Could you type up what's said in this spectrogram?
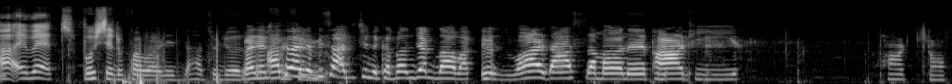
Aa evet. Boşları favoriydi hatırlıyorum. Ben hepsini Arkadaşlar seviyorum. bir saat içinde kapanacak daha vaktimiz var. Dans zamanı party. Parkraft.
